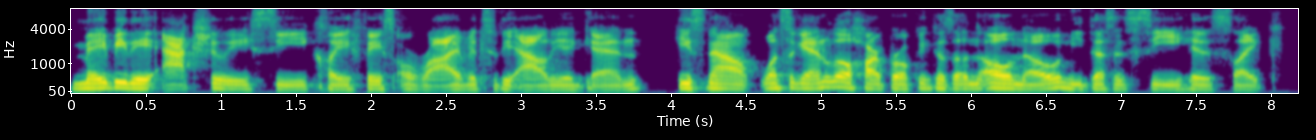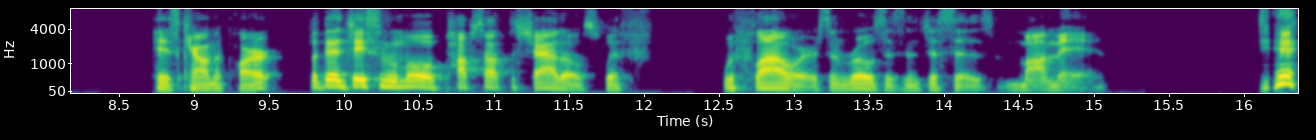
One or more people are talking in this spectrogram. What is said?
maybe they actually see Clayface arrive into the alley again. He's now once again a little heartbroken because uh, oh no, he doesn't see his like his counterpart. But then Jason Momoa pops out the shadows with with flowers and roses and just says, "My man."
